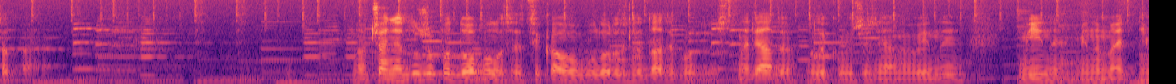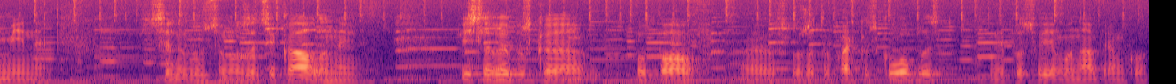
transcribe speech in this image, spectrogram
сапера. Навчання дуже подобалося, цікаво було розглядати снаряди Великої вітчизняної війни, міни, мінометні міни. Сильно був в цьому зацікавлений. Після випуску попав е, служити в Харківську область, не по своєму напрямку.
